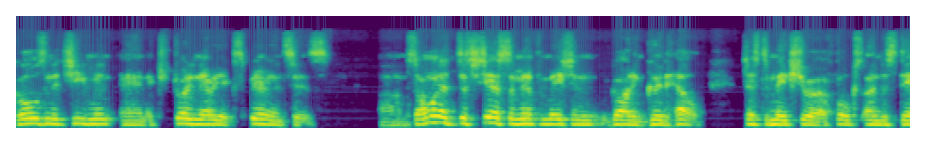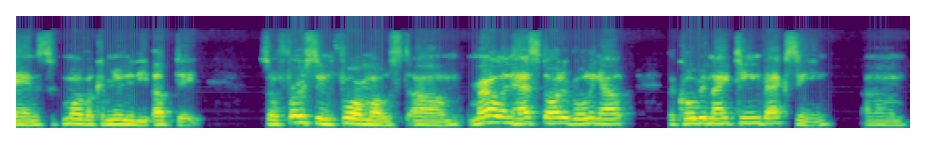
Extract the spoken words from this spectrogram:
goals and achievement, and extraordinary experiences. Um, so, I want to just share some information regarding good health just to make sure folks understand. It's more of a community update. So, first and foremost, um, Maryland has started rolling out the COVID 19 vaccine. Um,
